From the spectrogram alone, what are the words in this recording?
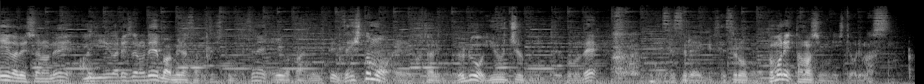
映画でしたので、はいい、い映画でしたので、まあ皆さんぜひともですね、映画館に行って、ぜひとも、えー二人の夜を YouTube にということで、えーセスレー、セスローゲンとともに楽しみにしております。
